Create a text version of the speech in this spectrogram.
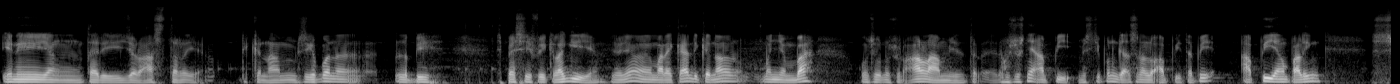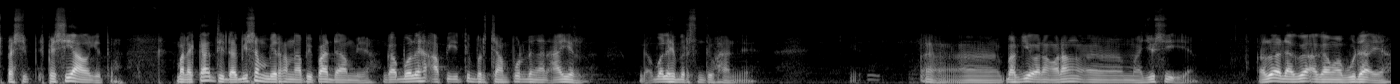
Ini yang tadi Zoroaster ya dikenal meskipun eh, lebih spesifik lagi ya. Misalnya mereka dikenal menyembah unsur-unsur alam ya, khususnya api. Meskipun nggak selalu api tapi api yang paling spesial gitu. Mereka tidak bisa membiarkan api padam ya. Nggak boleh api itu bercampur dengan air. Nggak boleh bersentuhan ya. Uh, bagi orang-orang uh, majusi ya. Lalu ada juga agama Buddha ya.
